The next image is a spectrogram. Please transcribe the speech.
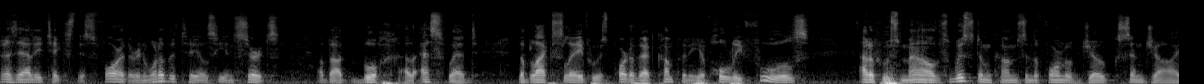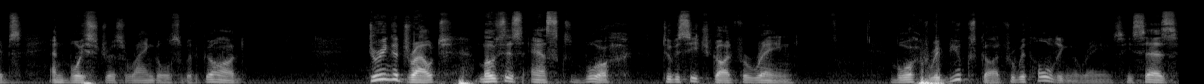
Ghazali takes this farther. In one of the tales, he inserts about Burkh al Aswad, the black slave who is part of that company of holy fools out of whose mouths wisdom comes in the form of jokes and jibes and boisterous wrangles with God. During a drought, Moses asks Burkh to beseech God for rain. Burkh rebukes God for withholding the rains. He says,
